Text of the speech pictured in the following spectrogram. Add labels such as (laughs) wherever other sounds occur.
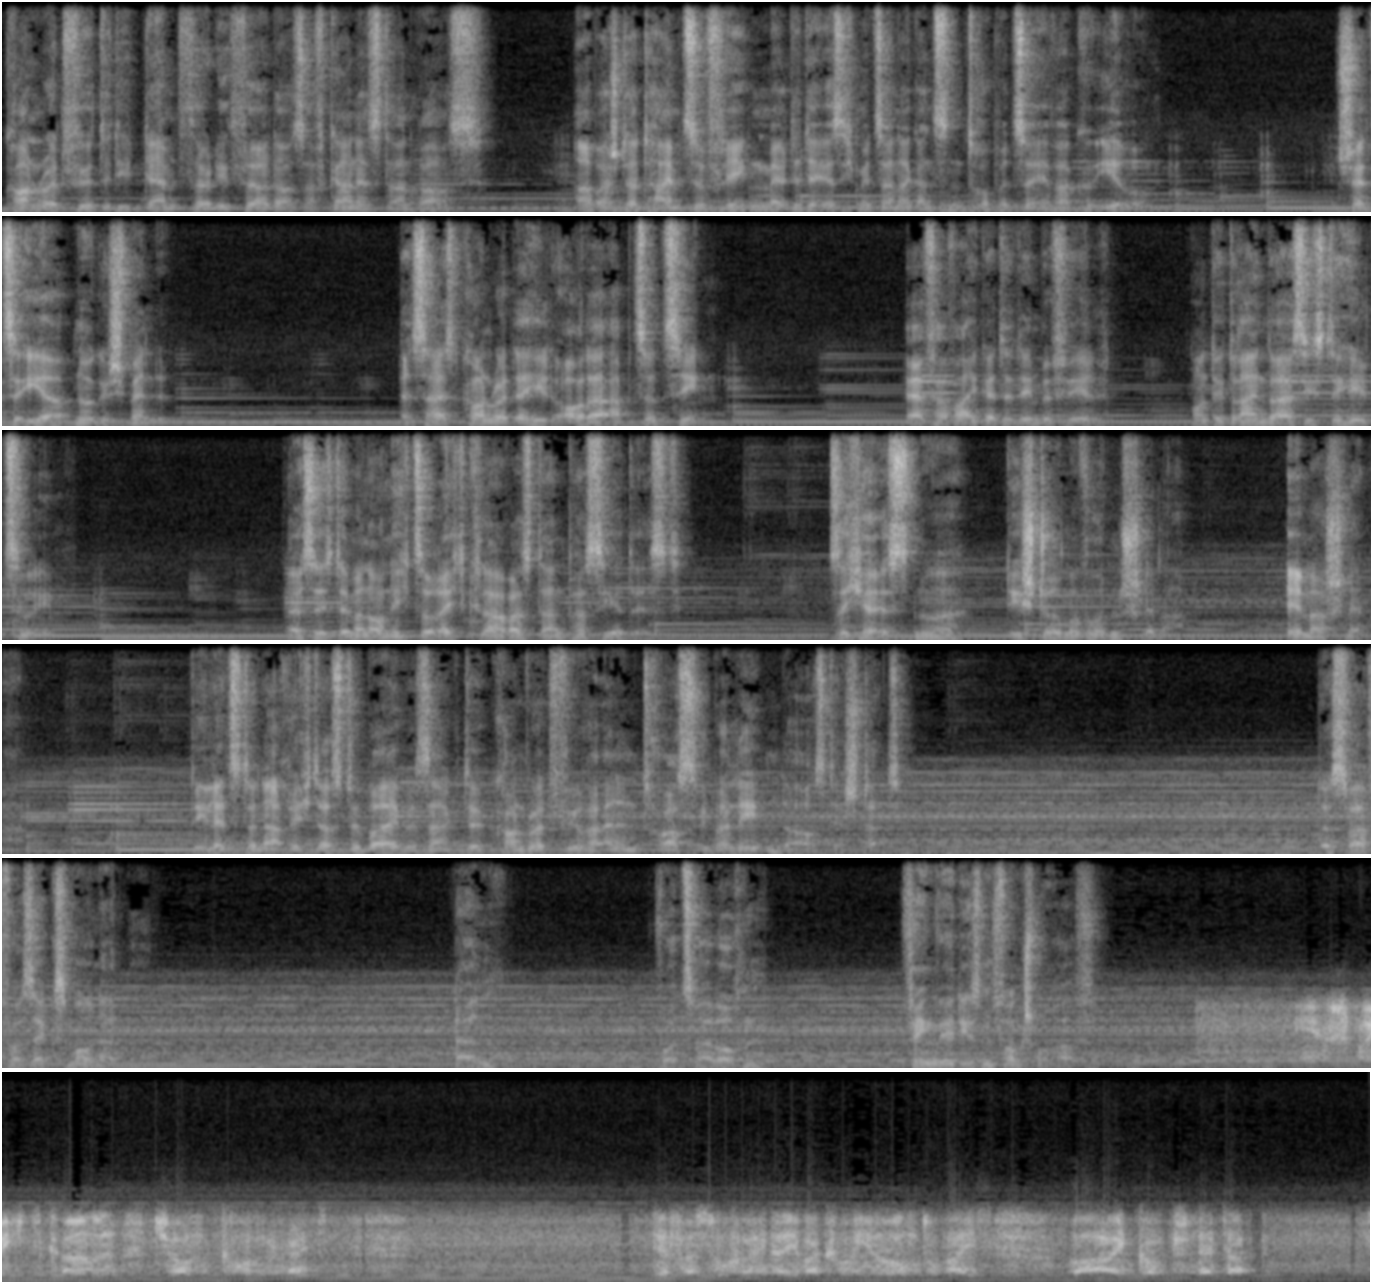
Conrad führte die Damn 33rd aus Afghanistan raus. Aber statt heimzufliegen, meldete er sich mit seiner ganzen Truppe zur Evakuierung. Schätze, ihr habt nur gespendet. Es heißt, Conrad erhielt Order abzuziehen. Er verweigerte den Befehl und die 33. hielt zu ihm. Es ist immer noch nicht so recht klar, was dann passiert ist. Sicher ist nur, die Stürme wurden schlimmer. Immer schlimmer. Die letzte Nachricht aus Dubai besagte, Conrad führe einen Tross Überlebender aus der Stadt. Das war vor sechs Monaten. Dann, vor zwei Wochen, fingen wir diesen Funkspruch auf. Spricht Colonel John Conrad. Der Versuch einer Evakuierung Dubais war ein kompletter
